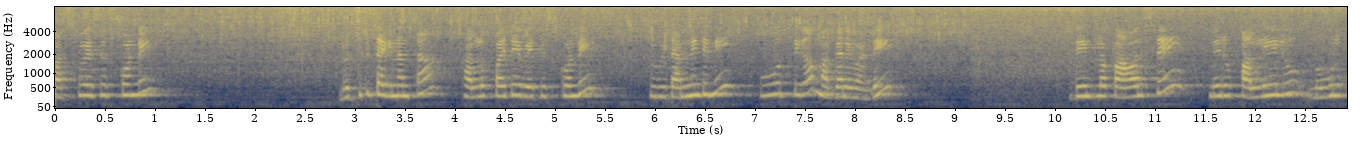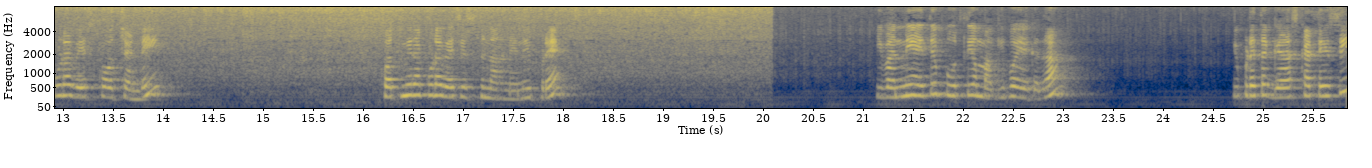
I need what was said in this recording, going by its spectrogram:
పసుపు వేసేసుకోండి. రుచికి తగినంత కల్లుప్పు అయితే వేసేసుకోండి. వీటన్నింటినీ పూర్తిగా మగ్గనివ్వండి. దీంట్లో కావలిస్తే మీరు పల్లీలు నువ్వులు కూడా వేసుకోవచ్చండి. కొత్తిమీర కూడా వేసేస్తున్నాను నేను ఇప్పుడే. ఇవన్నీ అయితే పూర్తిగా మగ్గిపోయాయి కదా. ఇప్పుడైతే గ్యాస్ కట్టేసి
